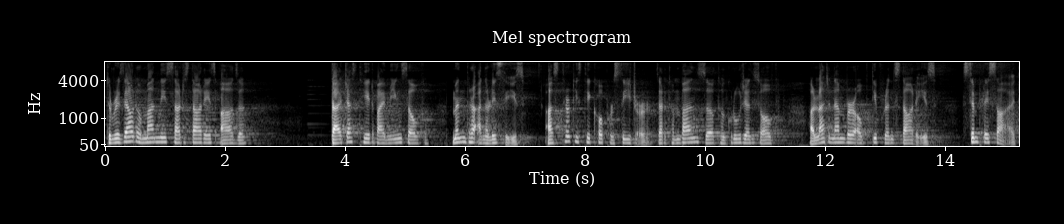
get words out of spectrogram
the result of many such studies are digested by means of Meta analysis, a statistical procedure that combines the conclusions of a large number of different studies. Simply said,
